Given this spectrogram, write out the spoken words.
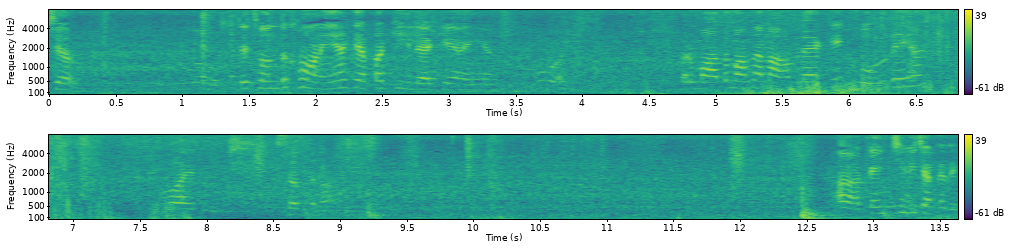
ਚਲੋ। ਤੇ ਤੁਹਾਨੂੰ ਦਿਖਾਉਣੇ ਆ ਕਿ ਆਪਾਂ ਕੀ ਲੈ ਕੇ ਆਏ ਆ। ਪਰਮਾਤਮਾ ਦਾ ਨਾਮ ਲੈ ਕੇ ਖੋਲਦੇ ਆ। ਵਾਹਿਗੁਰੂ ਸਤਨਾਮ। ਆ ਕੈਂਚੀ ਵੀ ਚੱਕ ਦੇ।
